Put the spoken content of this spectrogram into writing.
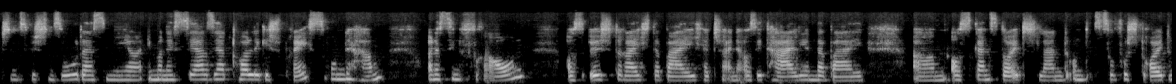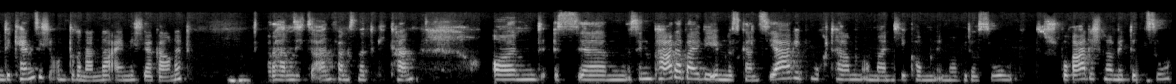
ist inzwischen so, dass wir immer eine sehr, sehr tolle Gesprächsrunde haben. Und es sind Frauen aus Österreich dabei, ich hatte schon eine aus Italien dabei, ähm, aus ganz Deutschland und so verstreut. Und die kennen sich untereinander eigentlich ja gar nicht mhm. oder haben sich zu Anfangs nicht gekannt. Und es ähm, sind ein paar dabei, die eben das ganze Jahr gebucht haben und manche kommen immer wieder so sporadisch mal mit dazu.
